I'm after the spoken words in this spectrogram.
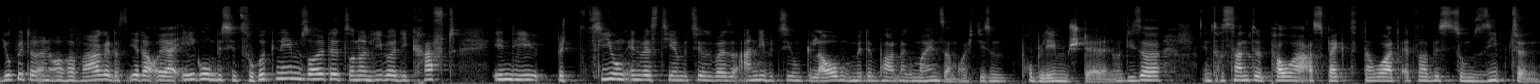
Jupiter in eurer Waage, dass ihr da euer Ego ein bisschen zurücknehmen solltet, sondern lieber die Kraft in die Beziehung investieren, beziehungsweise an die Beziehung glauben und mit dem Partner gemeinsam euch diesen Problemen stellen. Und dieser interessante Power-Aspekt dauert etwa bis zum siebten.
